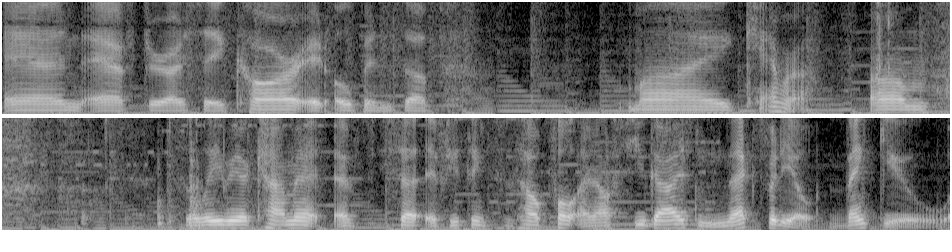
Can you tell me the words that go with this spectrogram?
And after I say car, it opens up my camera. Um, so leave me a comment if you, if you think this is helpful, and I'll see you guys in the next video. Thank you.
